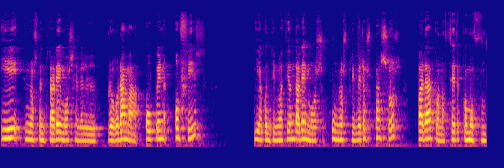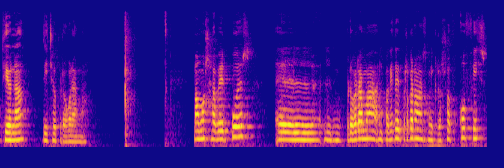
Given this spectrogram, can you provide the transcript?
y nos centraremos en el programa OpenOffice y a continuación daremos unos primeros pasos para conocer cómo funciona dicho programa. Vamos a ver pues el, programa, el paquete de programas Microsoft Office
